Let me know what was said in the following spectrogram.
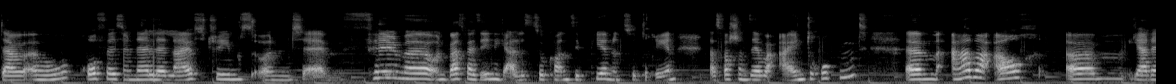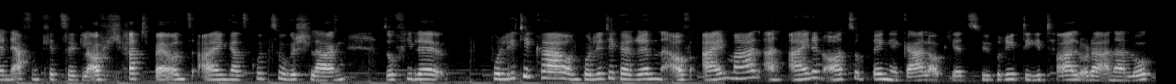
da äh, hochprofessionelle Livestreams und ähm, Filme und was weiß ich nicht alles zu konzipieren und zu drehen. Das war schon sehr beeindruckend. Ähm, aber auch ähm, ja, der Nervenkitzel, glaube ich, hat bei uns allen ganz gut zugeschlagen. So viele Politiker und Politikerinnen auf einmal an einen Ort zu bringen, egal ob jetzt hybrid, digital oder analog,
